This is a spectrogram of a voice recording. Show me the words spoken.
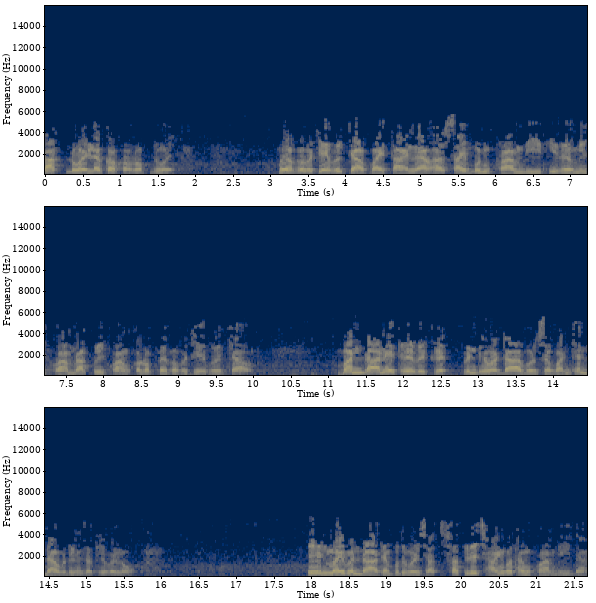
รักด้วยแล้วก็เคารพด้วย เมื่อพระเจ้าพระเจ้าไปตายแล้วอาศัยบุญความดีที่เธอมีความรักมีความเคารพในพระเจ้าพระเจ้าบันดาลให้เธอไปเกิดเป็นเทวดาบนสวรรค์ชั้นดาวดึงสเทวโลกเห็นไหมบรรดาแทนพุทธบริษัทสัตว์ที่ฉันก็ทำความดีได้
